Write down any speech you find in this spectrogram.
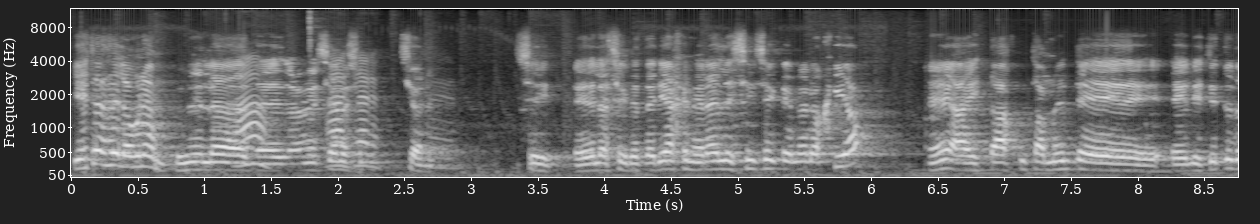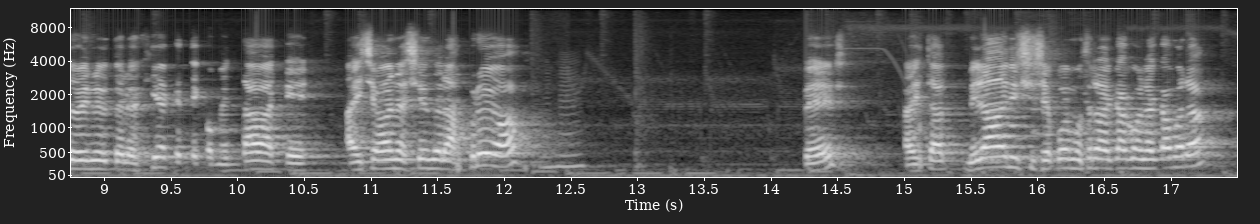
Y esta es de la UNAM, de la, ah. de la Universidad ah, de claro. Sí, es de la Secretaría General de Ciencia y Tecnología. ¿eh? ahí está justamente el Instituto de Biotecnología que te comentaba que ahí se van haciendo las pruebas. ¿Ves? Ahí está. Mirá, Dani, si se puede mostrar acá con la cámara.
